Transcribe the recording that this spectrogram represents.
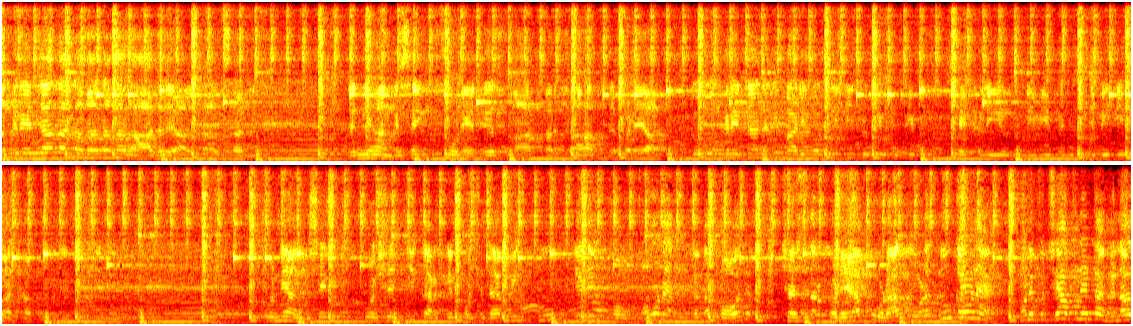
ਅੰਗਰੇਜ਼ਾਂ ਦਾ ਨਵਾਂ ਨਵਾਂ ਰਾਜ ਰਿਹਾ ਖਾਲਸਾ ਜੀ। ਤੇ ਨਿਹੰਗ ਸਿੰਘ ਘੋੜੇ ਤੇ ਸਵਾਰ ਪਰਚਾ ਹੱਥ 'ਚ ਫੜਿਆ। ਤੂੰ ਅੰਗਰੇਜ਼ਾਂ ਨੇ ਵੀ ਮਾੜੀ ਮੋਟੀ ਦੀ ਛੁੱਟੀ ਫੁੱਕੀ ਸਿੱਖ ਲਈ ਉਹਦੀ ਵੀ ਪੰਜਾਬੀ ਦੀ ਭਾਸ਼ਾ ਬੋਲਦੇ ਨਿਹੰਗ ਸਿੰਘ ਕੋਸ਼ਿਸ਼ ਜੀ ਕਰਕੇ ਪੁੱਛਦਾ ਵੀ ਤੂੰ ਕਿਹੜੀ ਕੌਣ ਹੈ? ਕਹਿੰਦਾ ਫੌਜ ਸ਼ਸਤਰ ਫੜਿਆ, ਘੋੜਾ ਘੋੜਾ ਤੂੰ ਕੌਣ ਹੈ? ਉਹਨੇ ਪੁੱਛਿਆ ਆਪਣੇ ਢੰਗ ਨਾਲ,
